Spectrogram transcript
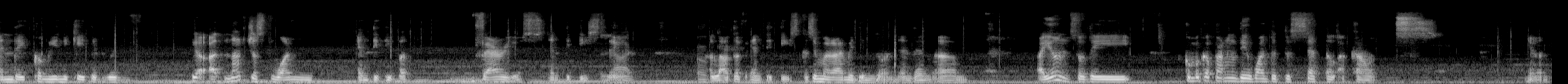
and they communicated with yeah, uh, not just one entity but various entities there. A lot of entities kasi marami din doon. And then um ayun, so they kumbaga parang they wanted to settle accounts. Yun.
